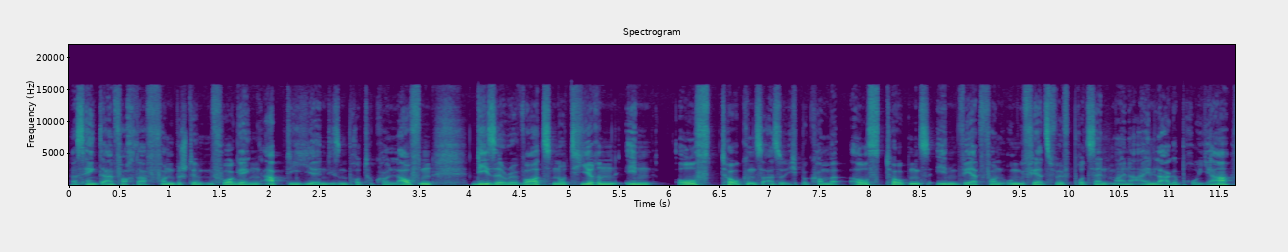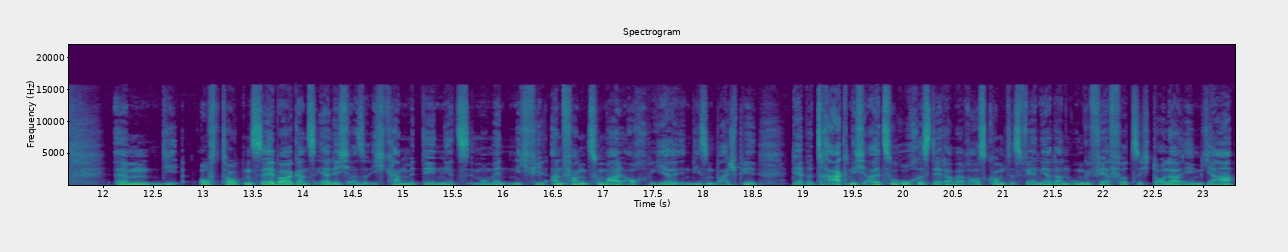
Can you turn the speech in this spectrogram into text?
Das hängt einfach davon bestimmten Vorgängen ab, die hier in diesem Protokoll laufen. Diese Rewards notieren in Oath-Tokens, also ich bekomme Oath-Tokens im Wert von ungefähr 12% meiner Einlage pro Jahr. Ähm, die Oath-Tokens selber, ganz ehrlich, also ich kann mit denen jetzt im Moment nicht viel anfangen, zumal auch hier in diesem Beispiel der Betrag nicht allzu hoch ist, der dabei rauskommt. Es wären ja dann ungefähr 40 Dollar im Jahr,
